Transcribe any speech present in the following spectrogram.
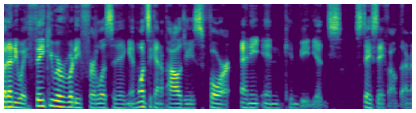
but anyway thank you everybody for listening and once again apologies for any inconvenience Stay safe out there.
